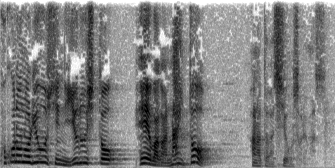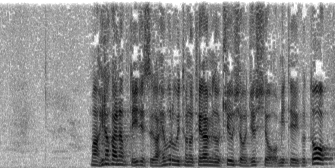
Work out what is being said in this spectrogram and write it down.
心の良心に許しと平和がないとあなたは死を恐れます。まあ開かなくていいですがヘブル人の手紙の9章10章を見ていくと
